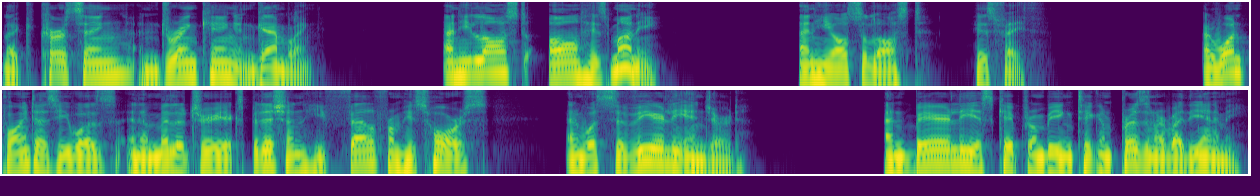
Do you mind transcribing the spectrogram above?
like cursing and drinking and gambling. And he lost all his money. And he also lost his faith. At one point, as he was in a military expedition, he fell from his horse and was severely injured, and barely escaped from being taken prisoner by the enemy.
